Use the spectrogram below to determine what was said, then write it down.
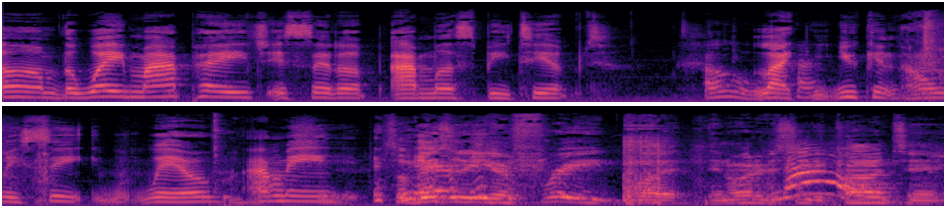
um, the way my page is set up, I must be tipped. oh, Like okay. you can only see. Well, I mean, So basically, you're free, but in order to see the content,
